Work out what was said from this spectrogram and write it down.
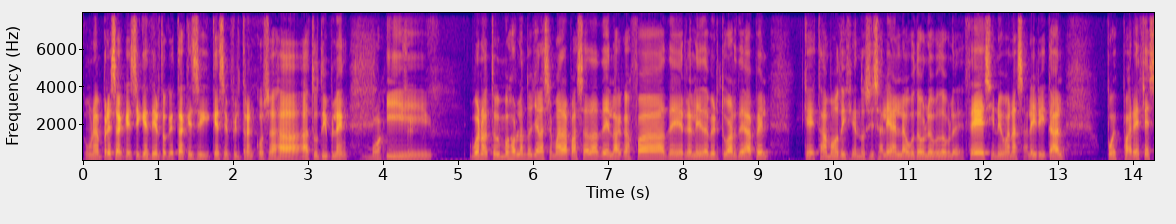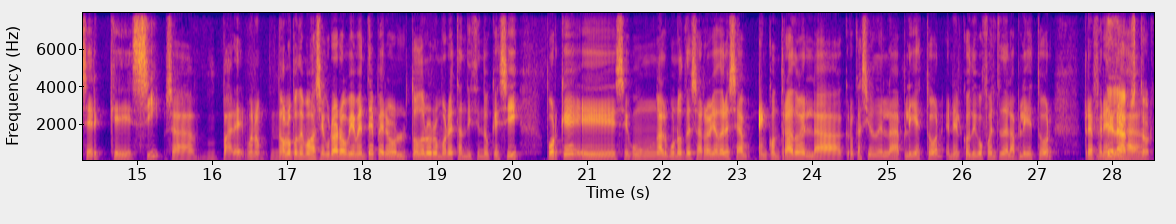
una empresa que sí que es cierto que está que sí que se filtran cosas a, a Tutiplen. y bueno, estuvimos hablando ya la semana pasada de la gafa de realidad virtual de Apple, que estábamos diciendo si salía en la WWDC, si no iban a salir y tal. Pues parece ser que sí, o sea, bueno, no lo podemos asegurar obviamente, pero todos los rumores están diciendo que sí, porque eh, según algunos desarrolladores se ha encontrado en la, creo que ha sido de la Play Store, en el código fuente de la Play Store, referencias de la App Store.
